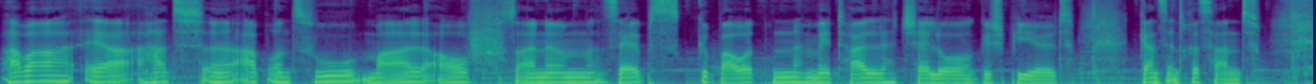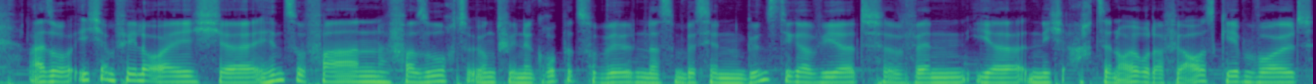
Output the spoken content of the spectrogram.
Aber er hat äh, ab und zu mal auf seinem selbstgebauten Metall-Cello gespielt. Ganz interessant. Also ich empfehle euch äh, hinzufahren, versucht irgendwie eine Gruppe zu bilden, das ein bisschen günstiger wird, wenn ihr nicht 18 Euro dafür ausgeben wollt.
